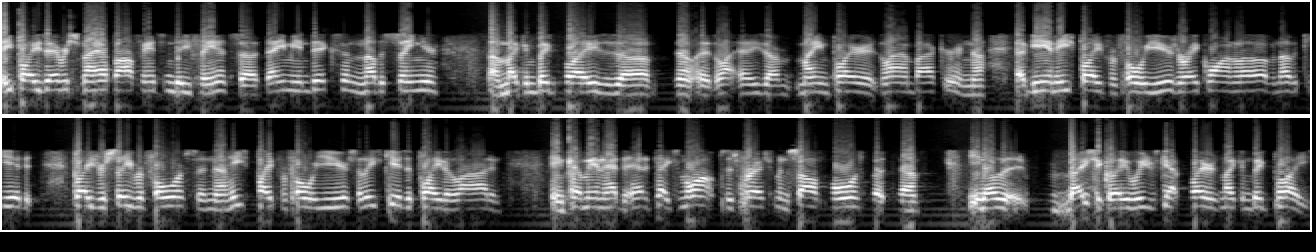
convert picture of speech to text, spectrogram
he plays every snap, offense and defense. Uh, Damian Dixon, another senior, uh, making big plays. Uh, know, he's our main player at linebacker, and uh, again, he's played for four years. Raquan Love, another kid that plays receiver for us, and uh, he's played for four years. So these kids have played a lot, and and come in had to had to take some lumps as freshmen, sophomores, but. Uh, you know, basically we just got players making big plays.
